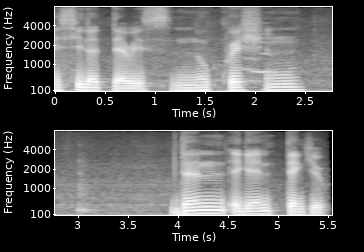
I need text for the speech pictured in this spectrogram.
I see that there is no question. Then again, thank you.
